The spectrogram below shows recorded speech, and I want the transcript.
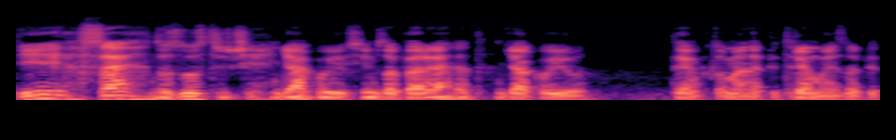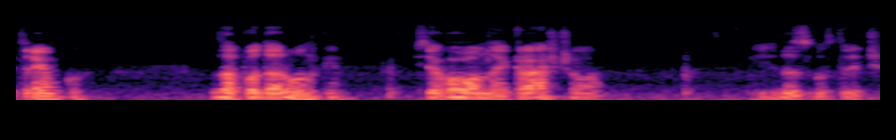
І все, до зустрічі. Дякую всім за перегляд. Дякую тим, хто мене підтримує за підтримку, за подарунки. Всього вам найкращого і до зустрічі.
